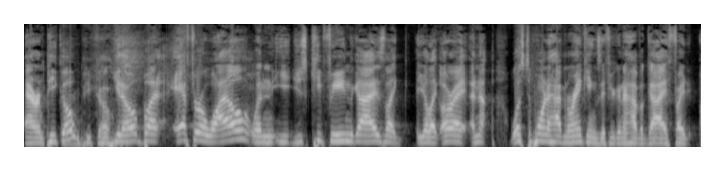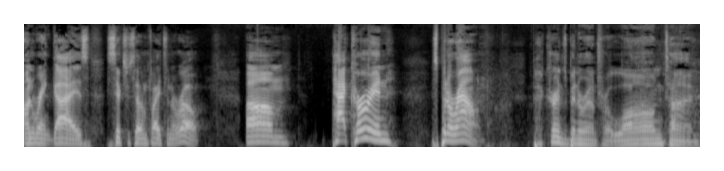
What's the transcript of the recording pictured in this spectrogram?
Aaron Pico. Aaron Pico. You know, but after a while, when you just keep feeding the guys, like you're like, all right, now- what's the point of having rankings if you're going to have a guy fight unranked guys six or seven fights in a row? Um, Pat Curran has been around. Pat Curran's been around for a long time.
